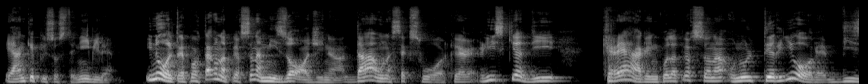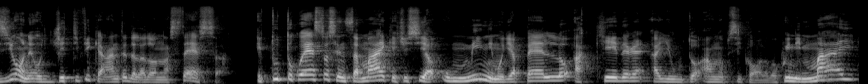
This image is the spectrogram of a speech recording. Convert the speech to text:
e anche più sostenibile. Inoltre, portare una persona misogina da una sex worker rischia di creare in quella persona un'ulteriore visione oggettificante della donna stessa. E tutto questo senza mai che ci sia un minimo di appello a chiedere aiuto a uno psicologo. Quindi mai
